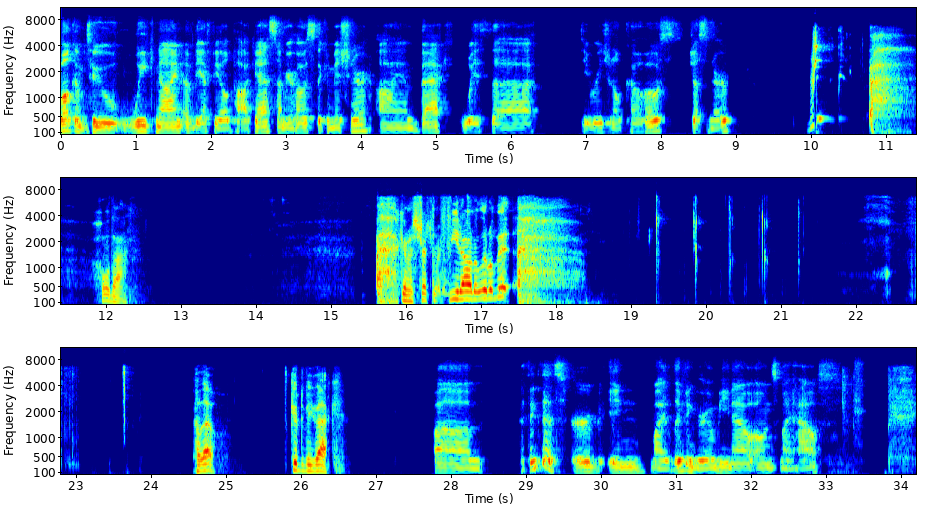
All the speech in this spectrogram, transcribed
Welcome to week nine of the FPL podcast. I'm your host, the commissioner. I am back with uh, the original co host, Justin Erb. Hold on. Gonna stretch my feet out a little bit. Hello. It's good to be back. Um, I think that's Herb in my living room. He now owns my house.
